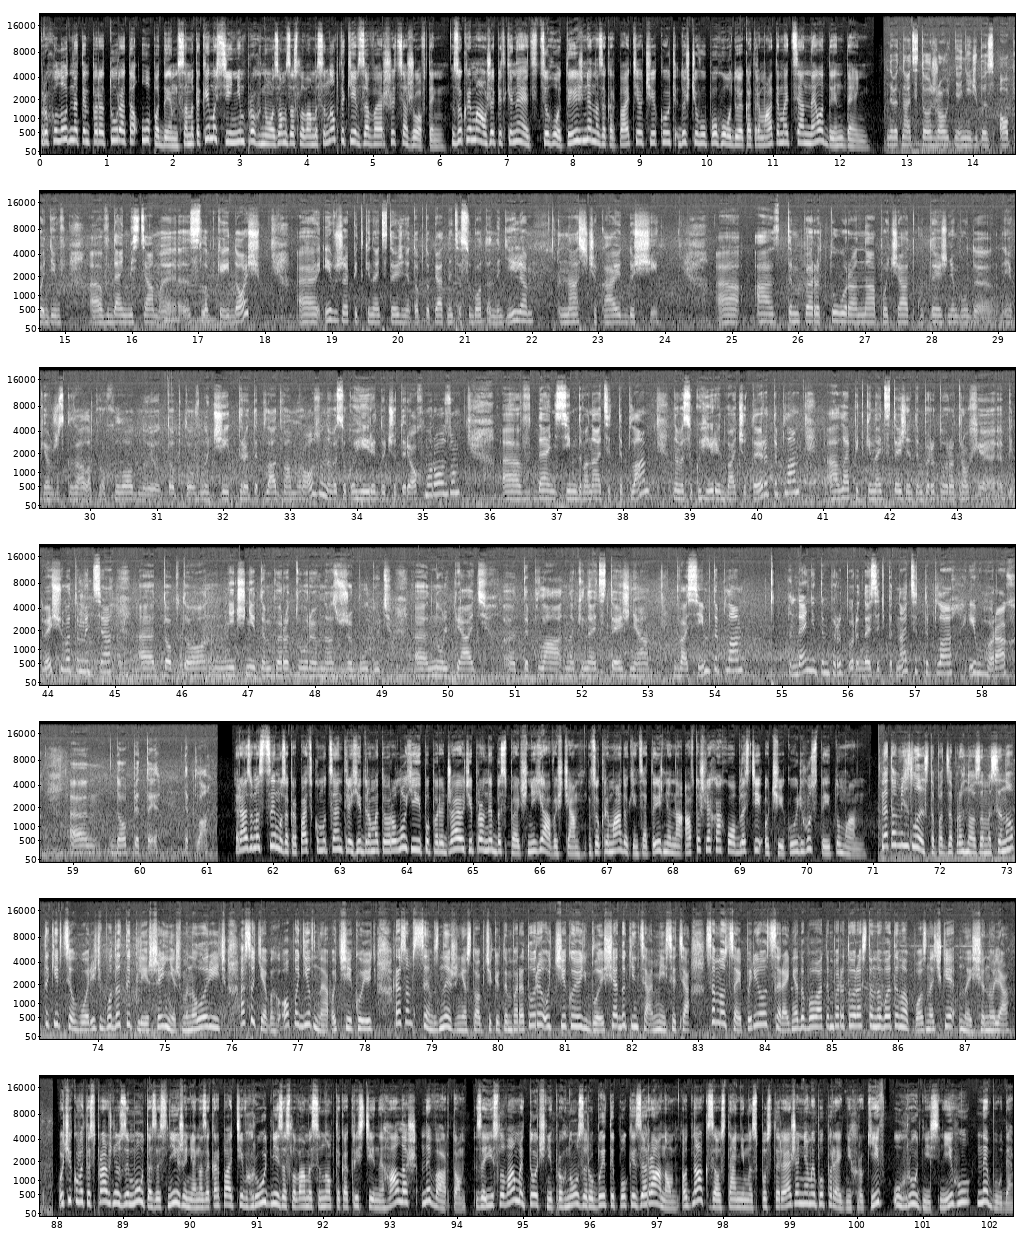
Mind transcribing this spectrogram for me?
Прохолодна температура та опади. Саме таким осіннім прогнозом, за словами синоптиків, завершиться жовтень. Зокрема, уже під кінець цього тижня на Закарпатті очікують дощову погоду, яка триматиметься не один день. 19 жовтня ніч без опадів, е, в день місцями слабкий дощ. Е, І вже під кінець тижня, тобто п'ятниця, субота, неділя, нас чекають дощі. А температура на початку тижня буде, як я вже сказала, прохолодною, тобто вночі 3 тепла, 2 морозу, на високогір'ї до 4 морозу, Е, в день 7-12 тепла, на високогір'ї 2-4 тепла, але під кінець тижня температура трохи підвищуватиметься, е, тобто нічні температури в нас вже будуть е, 0,5 е, тепла на кінець тижня 2,7 тепла. Денні температури 10-15 тепла і в горах е, до 5 тепла. Разом із цим у Закарпатському центрі гідрометеорології попереджають і про небезпечні явища. Зокрема, до кінця тижня на автошляхах області очікують густий туман. Натомість листопад, за прогнозами синоптиків, цьогоріч буде тепліший ніж минулоріч, а суттєвих опадів не очікують. Разом з цим зниження стопчиків температури очікують ближче до кінця місяця. Саме у цей період середня добова температура становитиме позначки нижче нуля. Очікувати справжню зиму та засніження на Закарпатті в грудні, за словами синоптика Крістіни Галаш, не варто. За її словами, точні прогнози робити поки зарано. Однак, за останніми спостереженнями попередніх років, у грудні снігу не буде.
